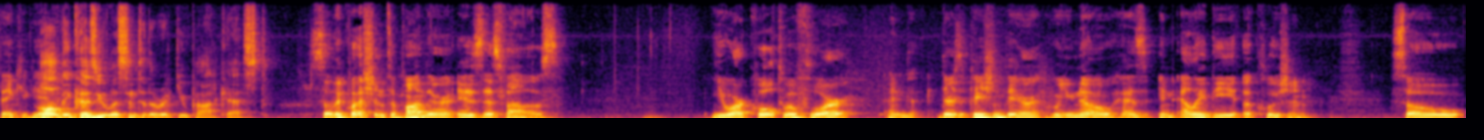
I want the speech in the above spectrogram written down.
Thank you, Gabe. All because you listen to the RICU podcast. So the question to ponder is as follows. You are called to a floor and there's a patient there who you know has an LAD occlusion. So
